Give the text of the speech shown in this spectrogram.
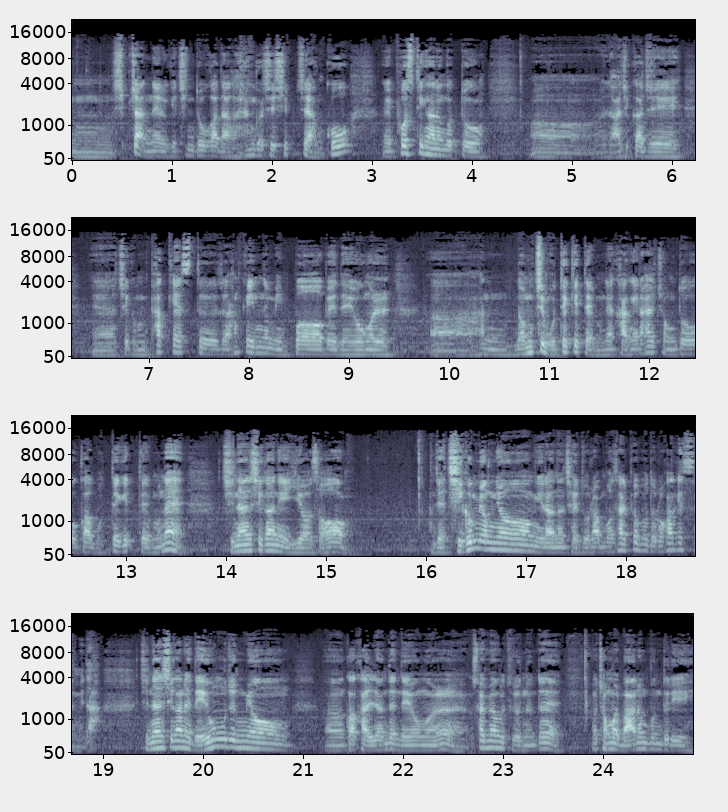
음, 쉽지 않네요. 이렇게 진도가 나가는 것이 쉽지 않고 예, 포스팅하는 것도 어, 아직까지 예, 지금 팟캐스트 함께 있는 민법의 내용을 어, 한 넘지 못했기 때문에 강의를 할 정도가 못 되기 때문에 지난 시간에 이어서 이제 지급 명령이라는 제도를 한번 살펴보도록 하겠습니다. 지난 시간에 내용 증명과 관련된 내용을 설명을 드렸는데 정말 많은 분들이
